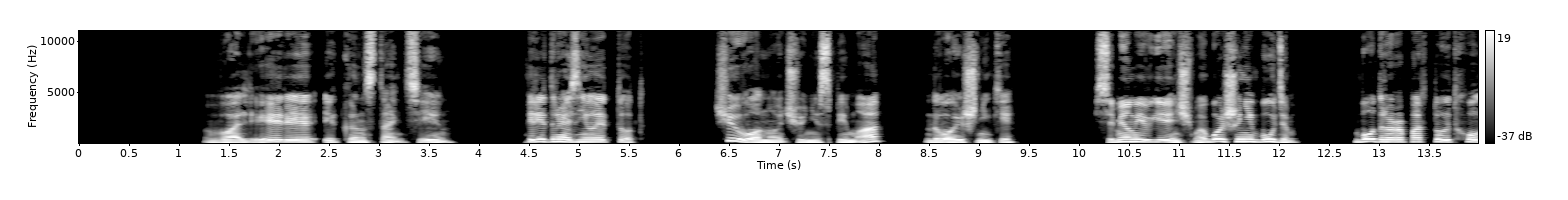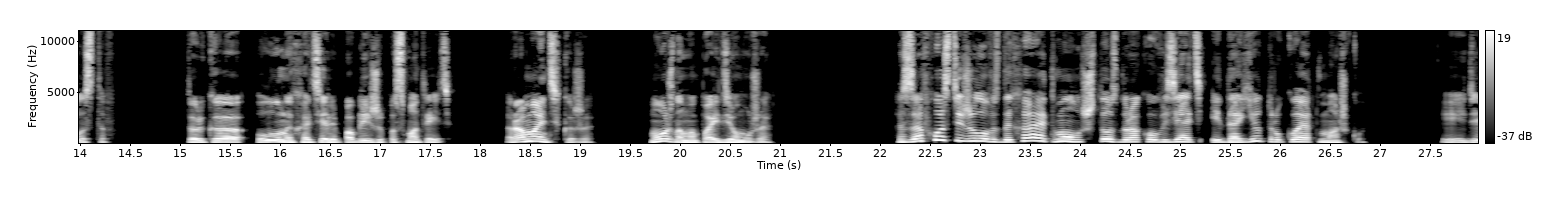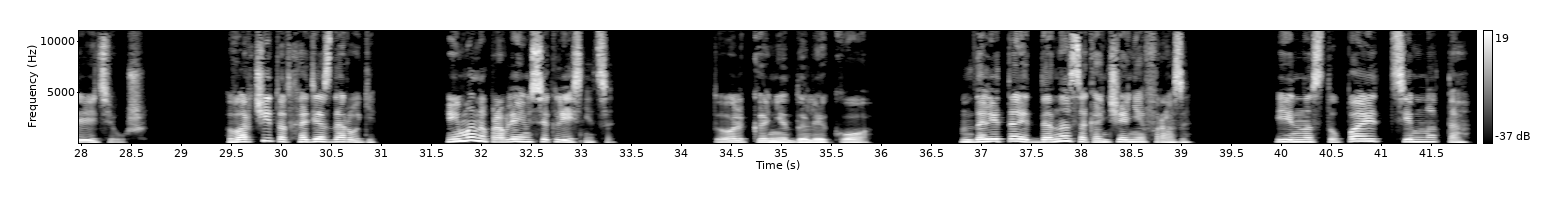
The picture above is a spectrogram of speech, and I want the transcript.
«Валерия и Константин», — передразнивает тот. «Чего ночью не спим, а, двоечники?» «Семен Евгеньевич, мы больше не будем», — бодро рапортует Холостов. «Только луны хотели поближе посмотреть. Романтика же. Можно мы пойдем уже?» Завхоз тяжело вздыхает, мол, что с дураков взять, и дает рукой отмашку. «Идите уж». Ворчит, отходя с дороги. И мы направляемся к лестнице. «Только недалеко». Долетает до нас окончание фразы. И наступает темнота.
